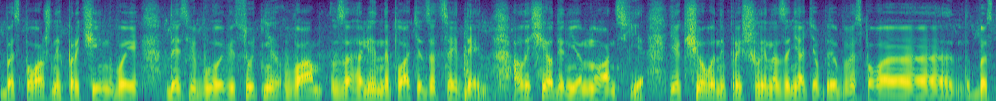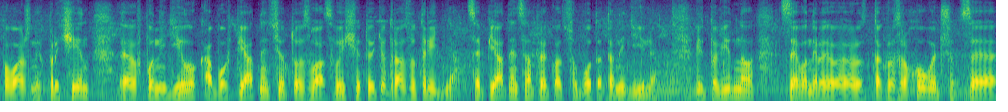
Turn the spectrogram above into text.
без поважних причин, ви десь були відсутні, вам взагалі не платять за цей день. Але ще один нюанс є. Якщо ви не прийшли на заняття е, без поважних причин е, в понеділок або в п'ятницю, то з вас вищитують одразу три дня. Це п'ятниця, наприклад, субота та неділя. Відповідно, це вони так розраховують, що це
